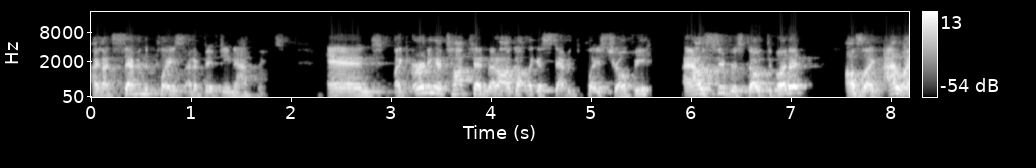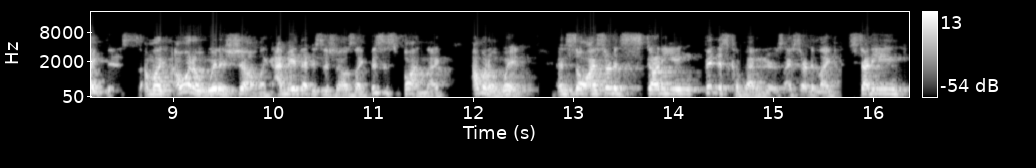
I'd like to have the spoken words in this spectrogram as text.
I got seventh place out of 15 athletes. And like earning a top 10 medal, I got like a seventh place trophy. And I was super stoked about it. I was like, I like this. I'm like, I want to win a show. Like I made that decision. I was like, this is fun. Like I'm gonna win. And so I started studying fitness competitors. I started like studying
